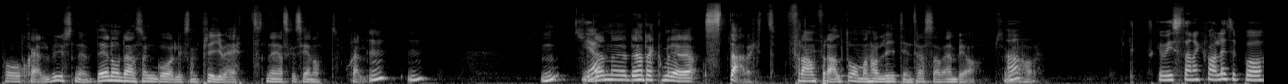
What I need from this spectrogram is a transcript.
på själv just nu. Det är nog den som går liksom prio ett när jag ska se något själv. Mm. Mm. Mm, så Ja. den, eh, den rekommenderar jag starkt. Framförallt om man har lite intresse av NBA. Som Ja. jag har. Ska vi stanna kvar lite på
